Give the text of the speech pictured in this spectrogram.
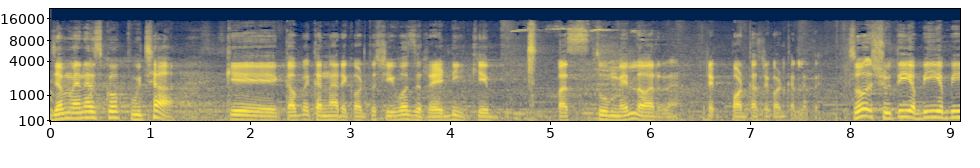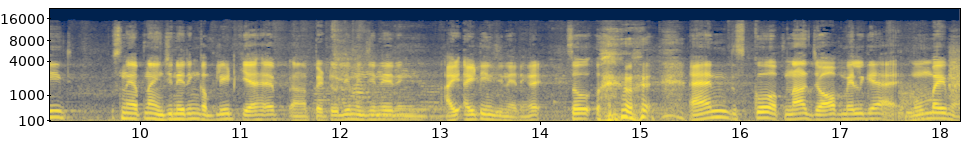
जब मैंने उसको पूछा कि कब करना रिकॉर्ड तो शी वॉज़ रेडी कि बस तू मिल और पॉडकास्ट रिकॉर्ड कर लेते। सो so, श्रुति अभी अभी उसने अपना इंजीनियरिंग कंप्लीट किया है petroleum engineering I I T engineering right so and उसको अपना जॉब मिल गया है मुंबई में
